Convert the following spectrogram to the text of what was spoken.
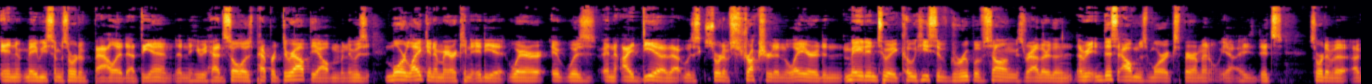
in maybe some sort of ballad at the end, and he had solos peppered throughout the album, and it was more like an American Idiot, where it was an idea that was sort of structured and layered and made into a cohesive group of songs rather than. I mean, this album's more experimental. Yeah, it's sort of a, a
